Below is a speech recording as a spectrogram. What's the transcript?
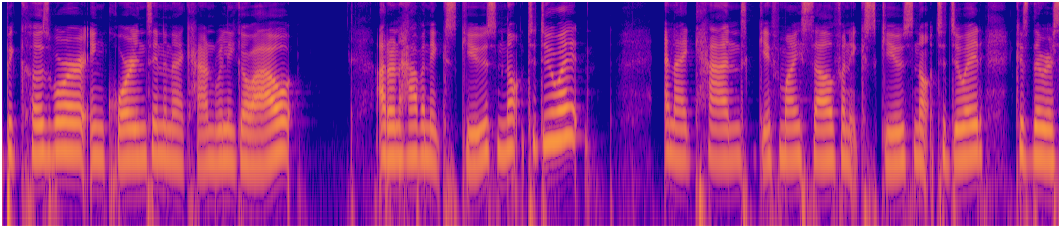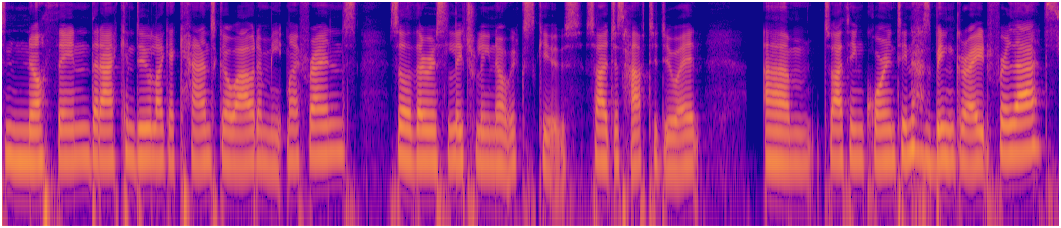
because we're in quarantine and I can't really go out. I don't have an excuse not to do it and I can't give myself an excuse not to do it because there is nothing that I can do. Like, I can't go out and meet my friends. So, there is literally no excuse. So, I just have to do it. Um, so, I think quarantine has been great for that.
